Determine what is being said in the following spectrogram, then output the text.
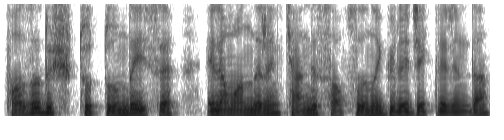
Fazla düşük tuttuğunda ise elemanların kendi saflığına güleceklerinden,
